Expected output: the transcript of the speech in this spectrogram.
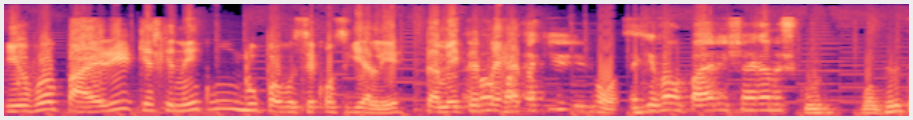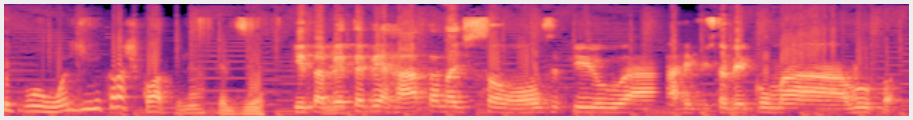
E o Vampire, que acho que nem com lupa você conseguia ler, também teve uma É, errata. é que, é que Vampire enxerga no escuro. O vampiro tem um olho de microscópio, né? Quer dizer, E também teve errata na edição 11 que o- a, a revista veio com uma lupa.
